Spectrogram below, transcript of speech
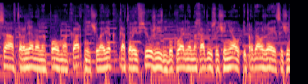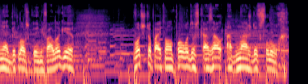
Соавтор Леннона Пол Маккартни, человек, который всю жизнь буквально на ходу сочинял и продолжает сочинять битловскую мифологию, вот что по этому поводу сказал однажды вслух.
